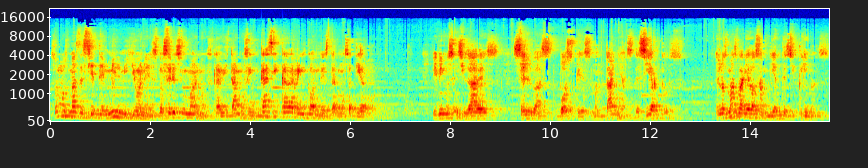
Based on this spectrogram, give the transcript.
Somos más de 7 mil millones los seres humanos que habitamos en casi cada rincón de esta hermosa tierra. Vivimos en ciudades, selvas, bosques, montañas, desiertos, en los más variados ambientes y climas.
